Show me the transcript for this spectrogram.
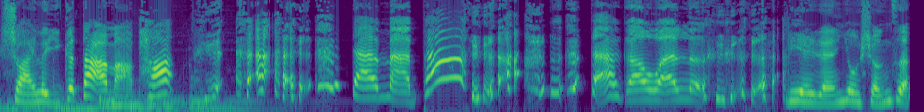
摔了一个大马趴，大马趴，太好玩了！猎人用绳子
